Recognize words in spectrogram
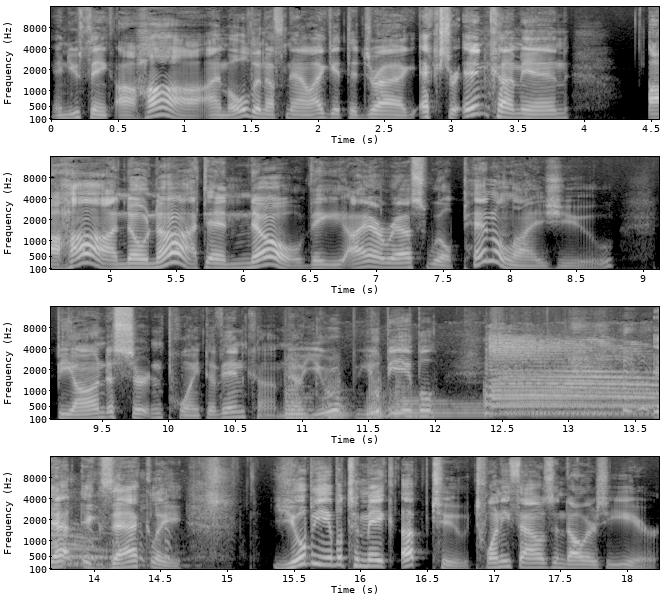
and you think, aha, I'm old enough now, I get to drag extra income in, aha, no, not. And no, the IRS will penalize you beyond a certain point of income. Now, you, you'll be able. Yeah, exactly. You'll be able to make up to $20,000 a year.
